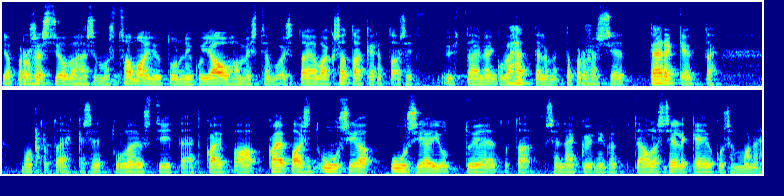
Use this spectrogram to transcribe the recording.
ja prosessi on vähän semmoista saman jutun niin kuin jauhamista, voisi tai vaikka sata kertaa sit yhtään niin kuin vähättelemättä prosessin tärkeyttä, mutta tota, ehkä se tulee just siitä, että kaipaa, kaipaa sit uusia, uusia juttuja ja tota, se näkyy, niin kuin, että pitää olla selkeä joku semmoinen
